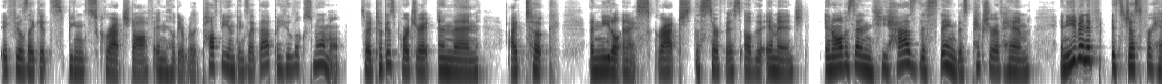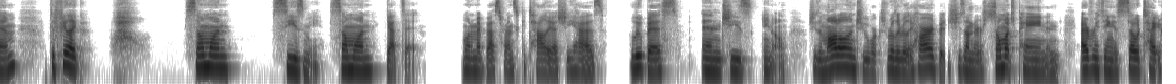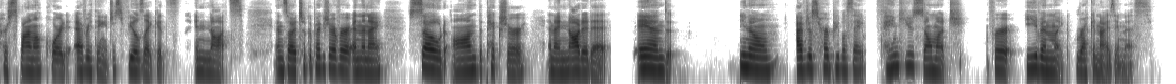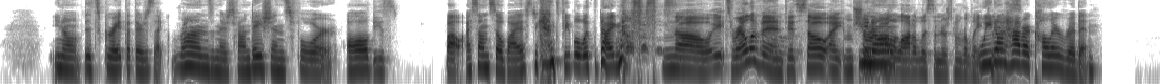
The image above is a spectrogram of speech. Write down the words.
It feels like it's being scratched off, and he'll get really puffy and things like that, but he looks normal. So I took his portrait and then I took a needle and I scratched the surface of the image. And all of a sudden, he has this thing, this picture of him. And even if it's just for him, to feel like, wow, someone sees me, someone gets it. One of my best friends, Catalia, she has lupus and she's, you know, she's a model and she works really, really hard, but she's under so much pain and everything is so tight. Her spinal cord, everything, it just feels like it's in knots. And so I took a picture of her and then I sewed on the picture and I knotted it. And, you know, I've just heard people say, thank you so much for even like recognizing this. You know, it's great that there's like runs and there's foundations for all these. Wow, I sound so biased against people with the diagnosis. No, it's relevant. It's so, I'm sure You know, a lot of listeners can relate we don't this. have our color ribbon,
